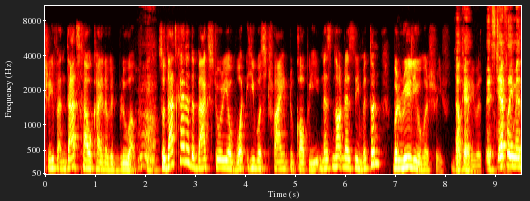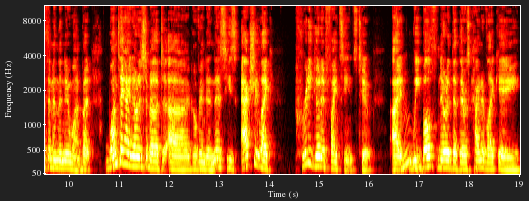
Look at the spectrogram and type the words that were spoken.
Shareef, and that's how kind of it blew up. So that's kind of the backstory of what he was trying to copy. Not necessarily Mithun, but really Umer Shareef. That's Okay. what he was. It's definitely Mithun in the new one. But one thing I noticed about uh, Govinda in this, he's actually like pretty good at fight scenes too. I Mm. we both noted that there was kind of like a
